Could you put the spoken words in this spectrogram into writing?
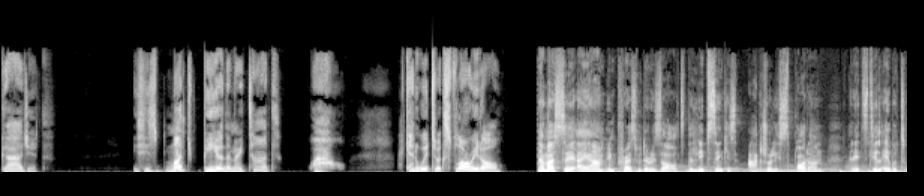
gadget. This is much bigger than I thought. Wow. I can't wait to explore it all. I must say I am impressed with the results. The lip sync is actually spot on and it's still able to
